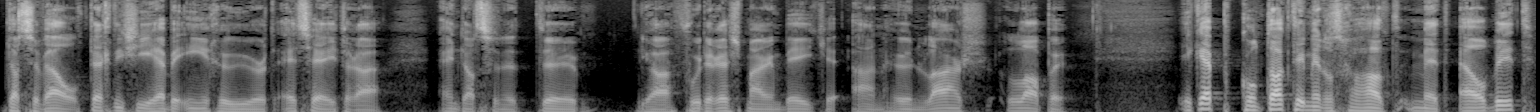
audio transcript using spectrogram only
Dat ze wel technici hebben ingehuurd, et cetera. En dat ze het uh, ja, voor de rest maar een beetje aan hun laars lappen. Ik heb contact inmiddels gehad met Elbit.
